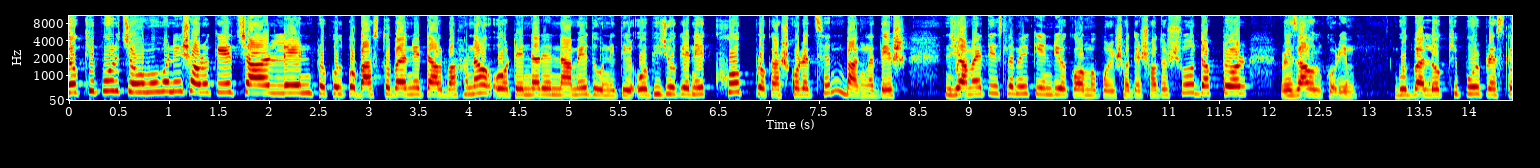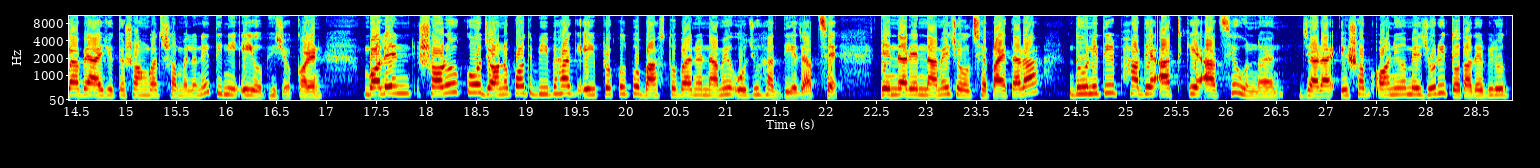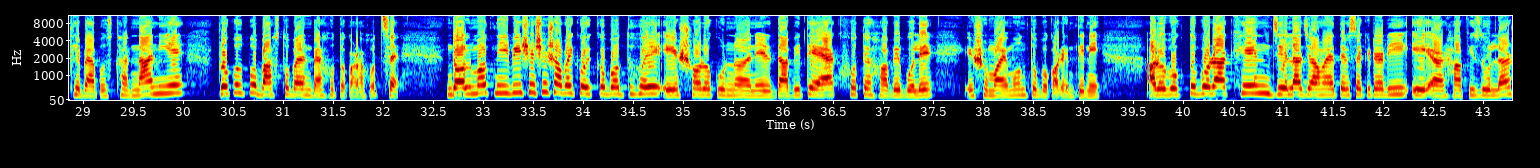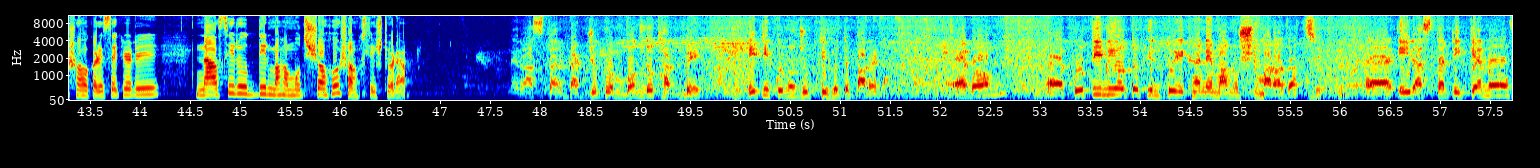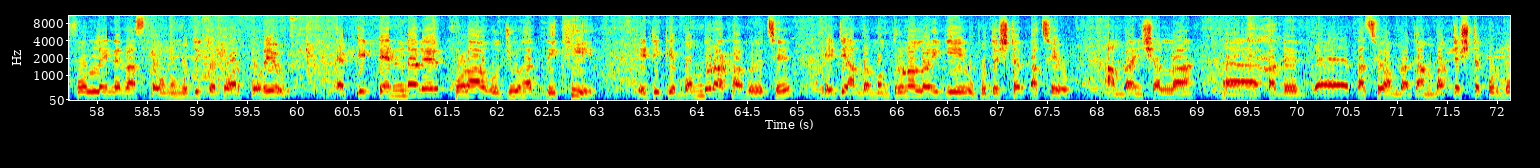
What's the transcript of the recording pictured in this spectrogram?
লক্ষ্মীপুর চৌমুহনী সড়কে চার লেন প্রকল্প বাস্তবায়নে টালবাহানা ও টেন্ডারের নামে দুর্নীতির অভিযোগ এনে ক্ষোভ প্রকাশ করেছেন বাংলাদেশ জামায়াতে ইসলামের কেন্দ্রীয় কর্মপরিষদের সদস্য ডক্টর রেজাউল করিম। বুধবার লক্ষ্মীপুর প্রেস ক্লাবে আয়োজিত সংবাদ সম্মেলনে তিনি এই অভিযোগ করেন। বলেন, সড়ক ও জনপথ বিভাগ এই প্রকল্প বাস্তবায়নের নামে অজুহাত দিয়ে যাচ্ছে। টেন্ডারের নামে চলছে পায়তারা, দুর্নীতির ফাঁদে আটকে আছে উন্নয়ন। যারা এসব অনিয়মে জড়িত, তাদের বিরুদ্ধে ব্যবস্থা না নিয়ে প্রকল্প বাস্তবায়ন ব্যাহত করা হচ্ছে। দলমত নির্বিশেষে সবাইকে ঐক্যবদ্ধ হয়ে এ সড়ক উন্নয়নের দাবিতে এক হতে হবে বলে এ সময় মন্তব্য করেন তিনি। আরও বক্তব্য রাখেন জেলা জামায়াতের সেক্রেটারি এ আর হাফিজুল্লাহ, সহকারী সেক্রেটারি নাসির উদ্দিন মাহমুদ সহ সংশ্লিষ্টরা। রাস্তার কার্যক্রম বন্ধ থাকবে, এটি কোনো যুক্তি হতে পারে না। এবং প্রতিনিয়ত কিন্তু এখানে মানুষ মারা যাচ্ছে। এই রাস্তাটি কেন ফোর লাইনের রাস্তা অনুমোদিত হওয়ার পরেও একটি টেন্ডারের খোড়া অজুহাত দেখিয়ে এটিকে বন্ধ রাখা হয়েছে। এটি আমরা মন্ত্রণালয়ে গিয়ে উপদেষ্টার কাছেও আমরা ইনশাল্লাহ তাদের কাছেও আমরা জানবার চেষ্টা করব।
